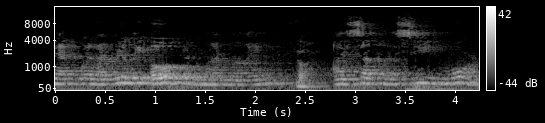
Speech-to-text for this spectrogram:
yet, when I really open my mind, Yeah. I suddenly see more,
